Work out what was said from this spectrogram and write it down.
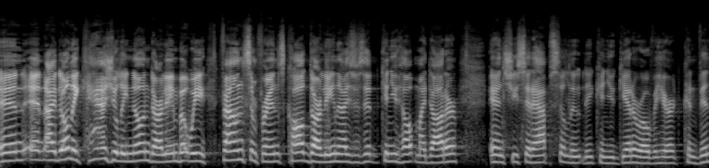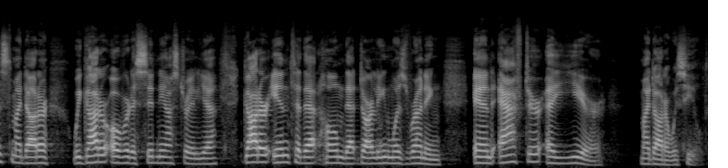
And, and I'd only casually known Darlene, but we found some friends, called Darlene. I said, Can you help my daughter? And she said, Absolutely. Can you get her over here? Convinced my daughter. We got her over to Sydney, Australia, got her into that home that Darlene was running. And after a year, my daughter was healed.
